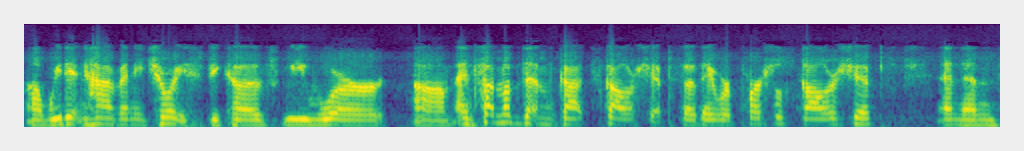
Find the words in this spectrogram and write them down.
Uh, we didn't have any choice because we were, um, and some of them got scholarships, so they were partial scholarships and then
